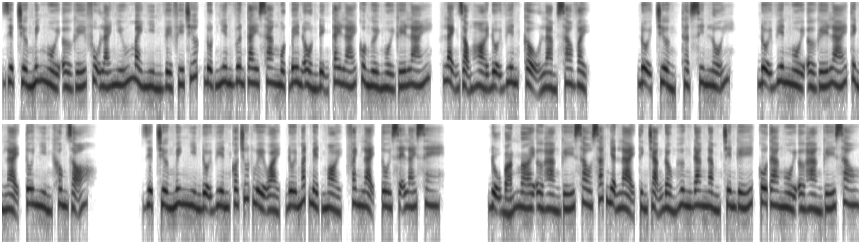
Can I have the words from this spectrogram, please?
Diệp Trường Minh ngồi ở ghế phụ lái nhíu mày nhìn về phía trước đột nhiên vươn tay sang một bên ổn định tay lái của người ngồi ghế lái, lạnh giọng hỏi đội viên cậu làm sao vậy? Đội trưởng, thật xin lỗi. Đội viên ngồi ở ghế lái tỉnh lại tôi nhìn không rõ. Diệp Trường Minh nhìn đội viên có chút uể oải, đôi mắt mệt mỏi, phanh lại tôi sẽ lái xe. Độ bán mai ở hàng ghế sau xác nhận lại tình trạng đồng hưng đang nằm trên ghế, cô ta ngồi ở hàng ghế sau,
